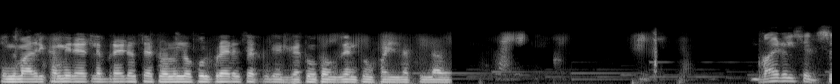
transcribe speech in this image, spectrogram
இந்த மாதிரி கம்மி ரேட்ல பிரைடல் செட் ஒன்று ஃபுல் பிரைடல் செட் இருக்கு? டூ தௌசண்ட் டூ ஃபைவ்ல ஃபுல்லாக பிரைடல் செட்ஸ்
